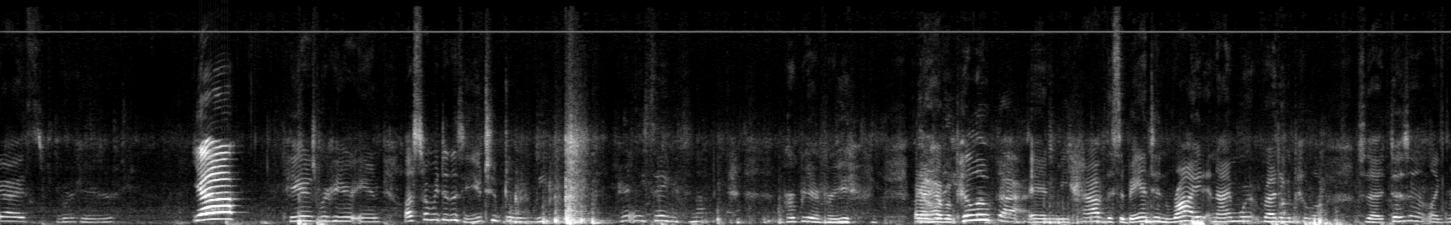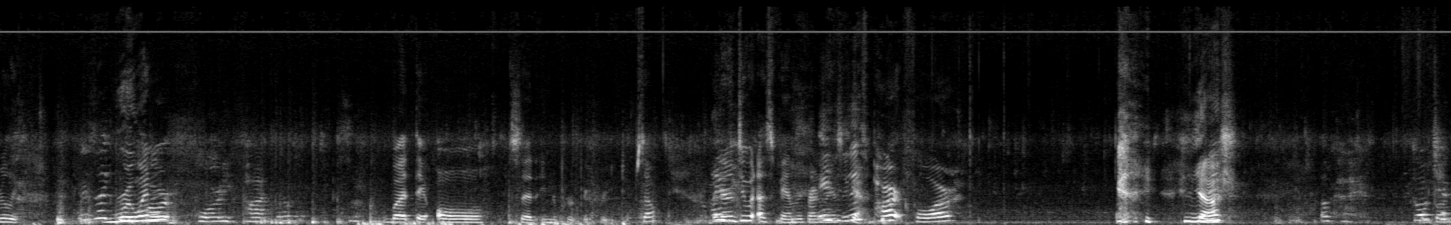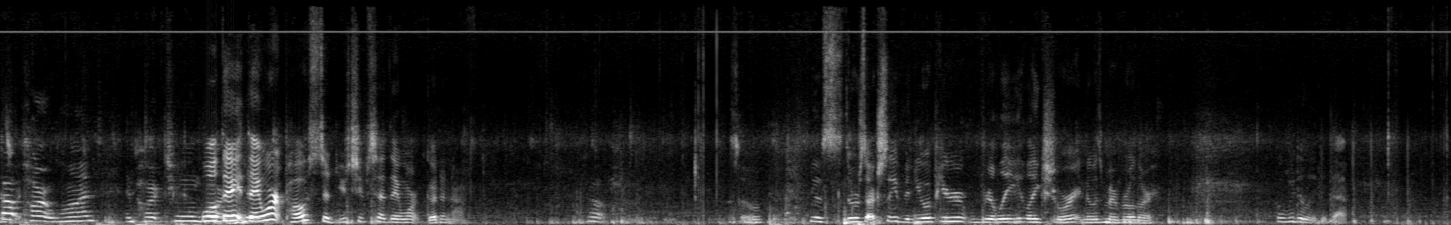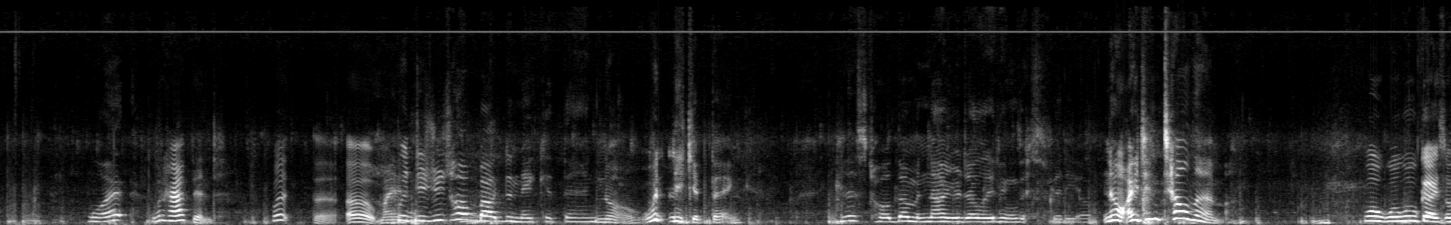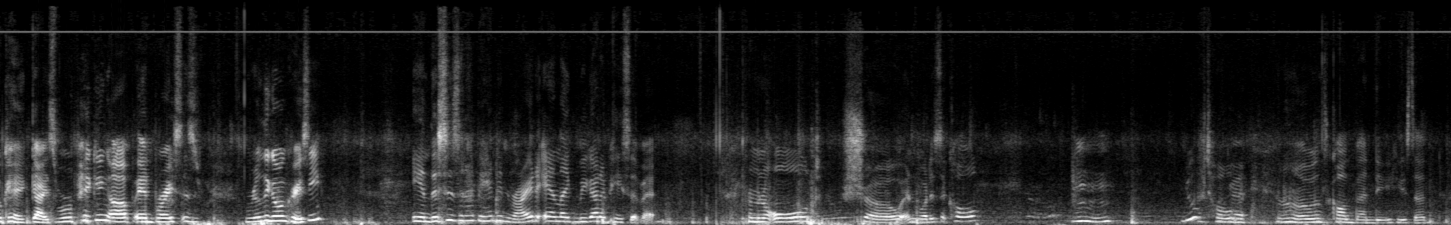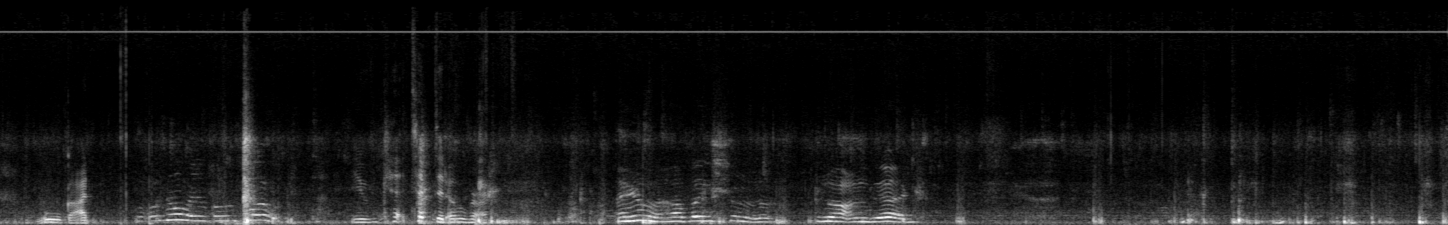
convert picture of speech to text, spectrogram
Hey guys, we're here. Yeah! Hey guys, we're here, and last time we did this YouTube delete, apparently saying it's not appropriate for you. But I have a pillow, and we have this abandoned ride, and I'm riding a pillow so that it doesn't like really like Ruin? part 45. but they all said inappropriate for YouTube. So we're gonna do it as family friendly Is as this we part 4? can. yeah. Okay. Go What's check this out part 1 and part 2 and Well, part they three. they weren't posted. YouTube said they weren't good enough. Oh. So yes, there was actually a video up here, really like short, and it was my brother. But we deleted that. What? What happened? What the? Oh my. Wait, did you talk about the naked thing? no. What naked thing? You just told them and now you're deleting this video. No, I didn't tell them. Whoa, whoa, whoa, guys. Okay, guys, we're picking up, and Bryce is really going crazy. And this is an abandoned ride, and like we got a piece of it from an old show. And what is it called? Mm-hmm. You've told me. Oh, it was called Bendy. He said, "Oh God, No, it goes forward. you tipped it over." I know, how about you should not on the edge?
